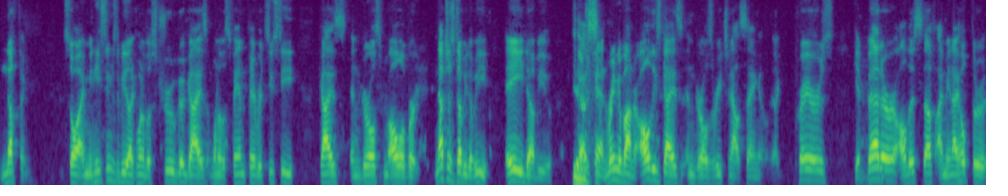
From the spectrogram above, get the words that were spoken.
nothing. So I mean, he seems to be like one of those true good guys, one of those fan favorites. You see guys and girls from all over, not just WWE, AEW, yes. Japan, Ring of Honor, all these guys and girls reaching out saying like prayers, get better, all this stuff. I mean, I hope the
